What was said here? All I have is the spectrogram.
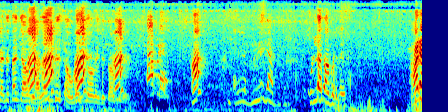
கண்டு தான் சாப்பிடுது? ஃபுல்லா சாப்பிடுது. ஆடு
